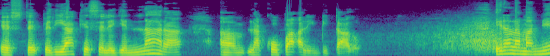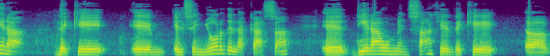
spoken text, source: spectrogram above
este, pedía que se le llenara la copa al invitado. Era la manera de que em, el señor de la casa eh, diera un mensaje de que ah,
